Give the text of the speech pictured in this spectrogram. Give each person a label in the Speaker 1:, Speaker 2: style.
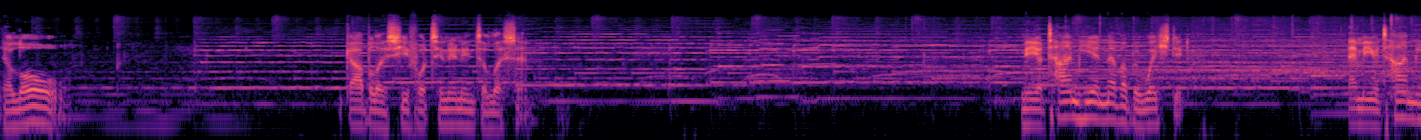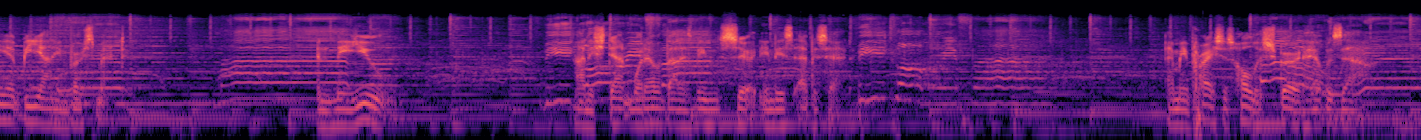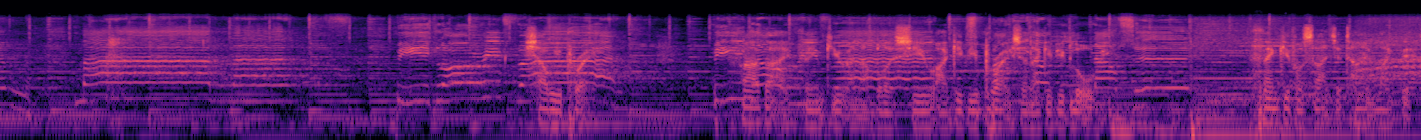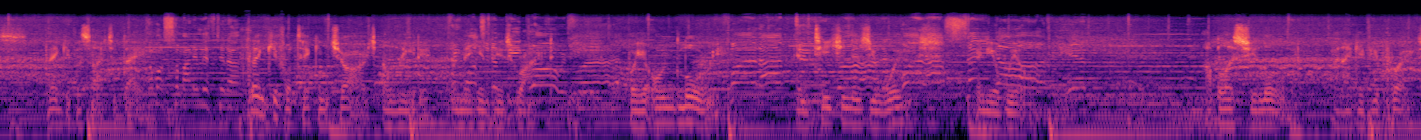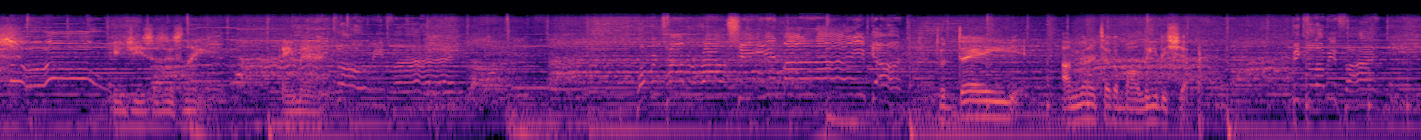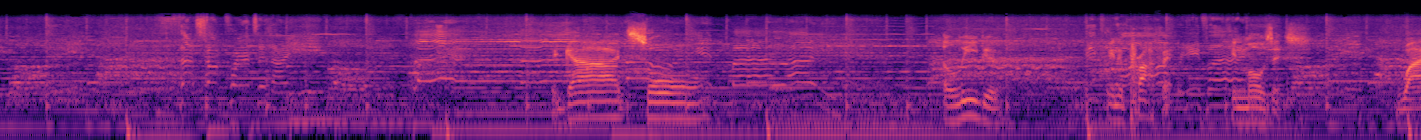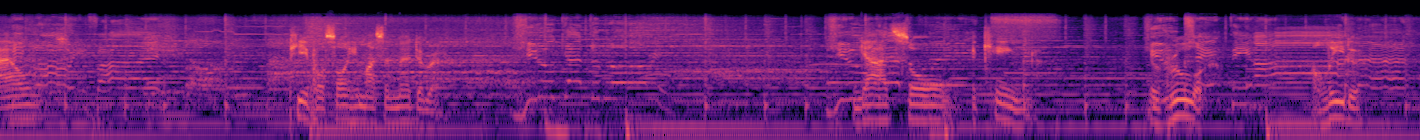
Speaker 1: Hello. God bless you for tuning in to listen. May your time here never be wasted. And may your time here be an investment. And may you understand whatever that is being said in this episode. And may precious Holy Spirit help us out. Shall we pray? Father, I thank you and I bless you. I give you praise and I give you glory. Thank you for such a time like this. Thank you for such a day. Thank you for taking charge and leading and making things right. For your own glory and teaching us your ways and your will. I bless you, Lord, and I give you praise. In Jesus' name, amen. Today, I'm going to talk about leadership. God saw a leader in a prophet in Moses, while people saw him as a murderer. God saw a king, a ruler, a leader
